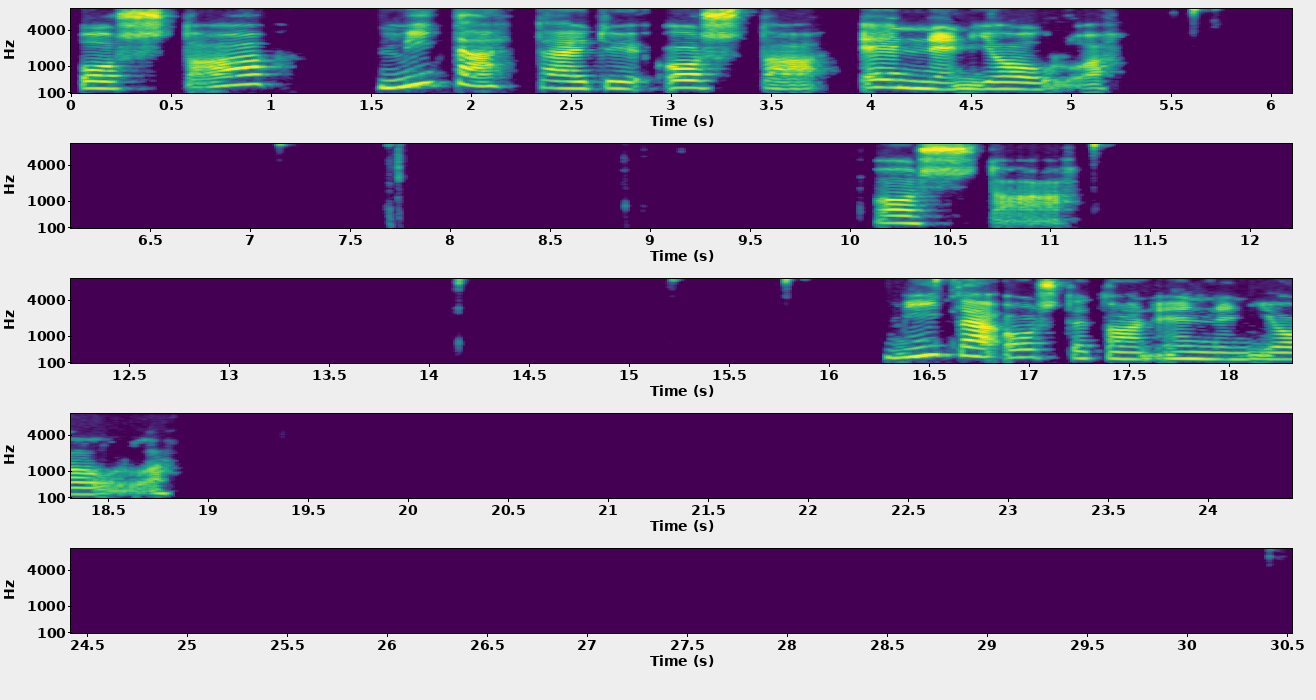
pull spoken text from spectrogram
Ostaa. Mitä täytyy ostaa ennen joulua? Ostaa. Mitä ostetaan ennen joulua?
